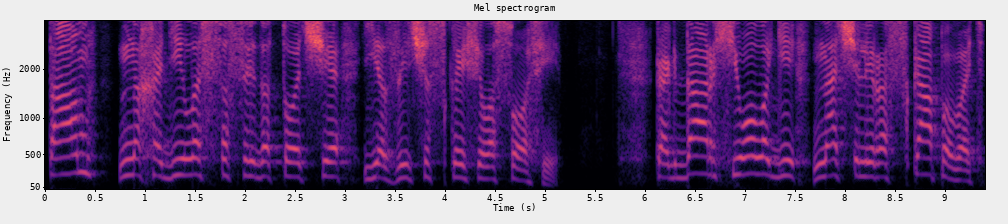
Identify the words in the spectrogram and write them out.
Там находилось сосредоточие языческой философии. Когда археологи начали раскапывать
